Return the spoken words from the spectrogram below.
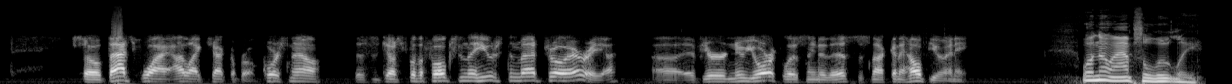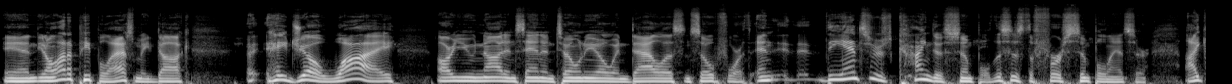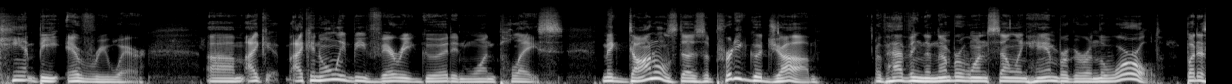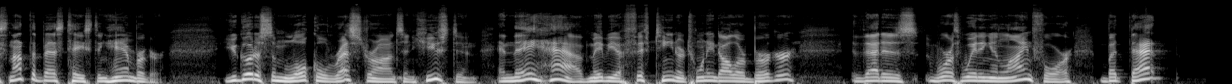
So that's why I like Check-A Pro. Of course, now this is just for the folks in the Houston metro area. Uh, if you're in New York listening to this, it's not going to help you any. Well, no, absolutely. And, you know, a lot of people ask me, Doc, uh, hey, Joe, why are you not in San Antonio and Dallas and so forth? And the answer is kind of simple. This is the first simple answer. I can't be everywhere. Um, I, I can only be very good in one place. McDonald's does a pretty good job of having the number one selling hamburger in the world, but it's not the best tasting hamburger. You go to some local restaurants in Houston and they have maybe a 15 or $20 burger that is worth waiting in line for, but that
